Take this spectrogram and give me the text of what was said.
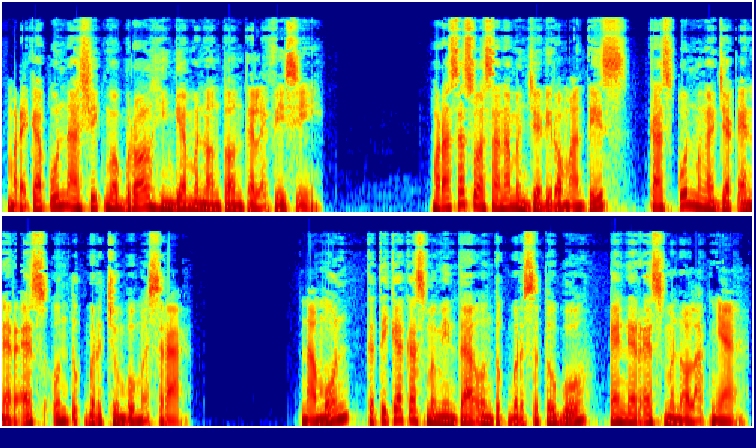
Mereka pun asyik ngobrol hingga menonton televisi. Merasa suasana menjadi romantis, Kas pun mengajak NRS untuk bercumbu mesra. Namun, ketika Kas meminta untuk bersetubuh, NRS menolaknya.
